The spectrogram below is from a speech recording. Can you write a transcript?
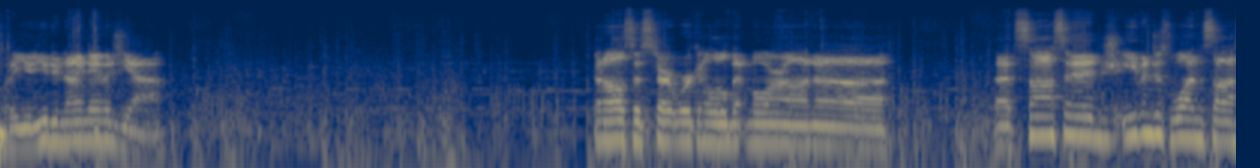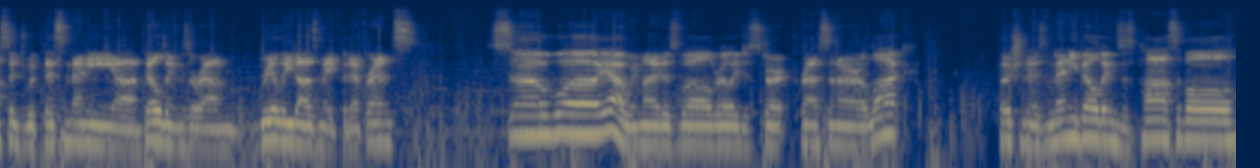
What do you? You do 9 damage? Yeah. Gonna also start working a little bit more on, uh... That sausage. Even just one sausage with this many, uh, buildings around really does make the difference. So, uh, yeah, we might as well really just start pressing our luck. Pushing as many buildings as possible.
